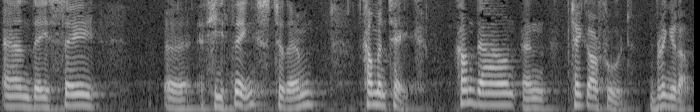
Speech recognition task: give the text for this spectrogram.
and they say, uh, he thinks to them, come and take. Come down and take our food, bring it up.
